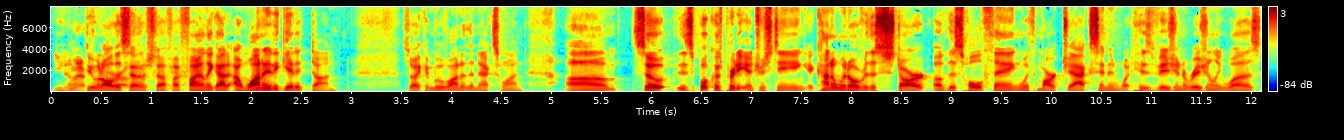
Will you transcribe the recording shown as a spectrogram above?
you know, doing all this other stuff. I finally got. It. I wanted to get it done, so I can move on to the next one. Um, so this book was pretty interesting. It kind of went over the start of this whole thing with Mark Jackson and what his vision originally was.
